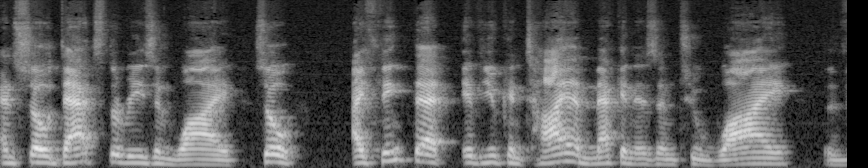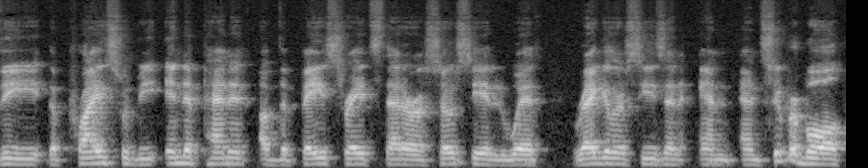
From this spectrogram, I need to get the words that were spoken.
And so that's the reason why. So I think that if you can tie a mechanism to why the the price would be independent of the base rates that are associated with regular season and and Super Bowl,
